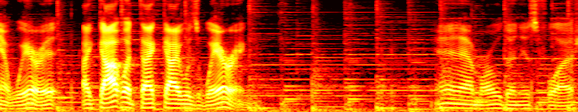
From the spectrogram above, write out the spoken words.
Can't wear it. I got what that guy was wearing. An emerald in his flesh.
